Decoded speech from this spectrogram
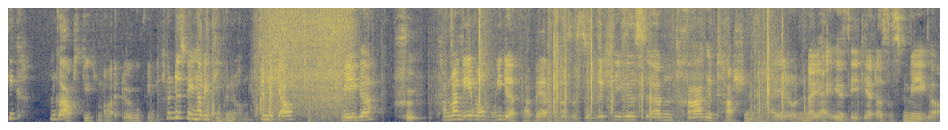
die gab es diesmal halt irgendwie nicht. Und deswegen habe ich die genommen. Finde ich auch mega schön. Kann man eben auch wiederverwerten. Das ist so ein richtiges ähm, Tragetaschenteil. Und naja, ihr seht ja, das ist mega.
